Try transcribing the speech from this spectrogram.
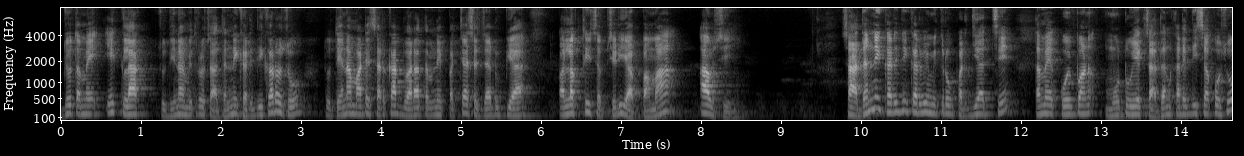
જો તમે એક લાખ સુધીના મિત્રો સાધનની ખરીદી કરો છો, તો તેના માટે સરકાર દ્વારા તમને પચાસ હજાર રૂપિયા અલગથી સબસિડી આપવામાં આવશે. સાધનની ખરીદી કરવી મિત્રો ફરજિયાત છે. તમે કોઈ પણ મોટું એક સાધન ખરીદી શકો છો,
